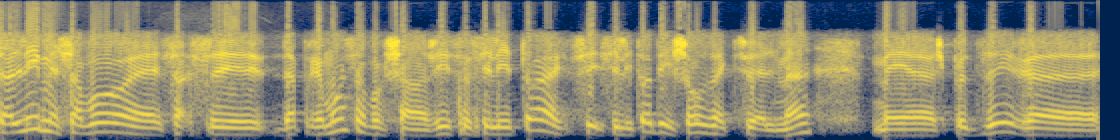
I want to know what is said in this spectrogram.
Ça, l'est, mais ça va. Euh, c'est d'après moi, ça va changer. Ça, c'est l'état, c'est, l'état des choses actuellement. Mais euh, je peux te dire. Euh,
